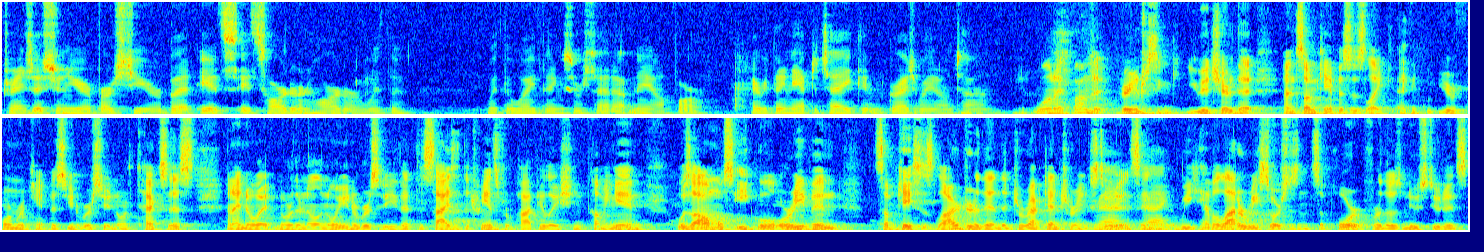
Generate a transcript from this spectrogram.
transition year, first year, but it's, it's harder and harder with the, with the way things are set up now for everything they have to take and graduate on time. And I found it very interesting. You had shared that on some campuses, like I think your former campus, University of North Texas, and I know at Northern Illinois University, that the size of the transfer population coming in was almost equal or even some cases larger than the direct entering Right, students. And right. we have a lot of resources and support for those new students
